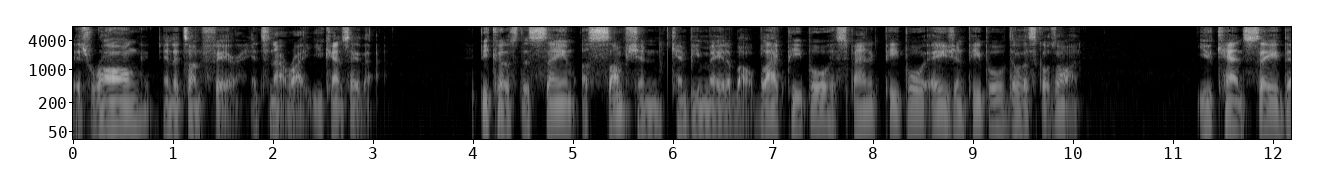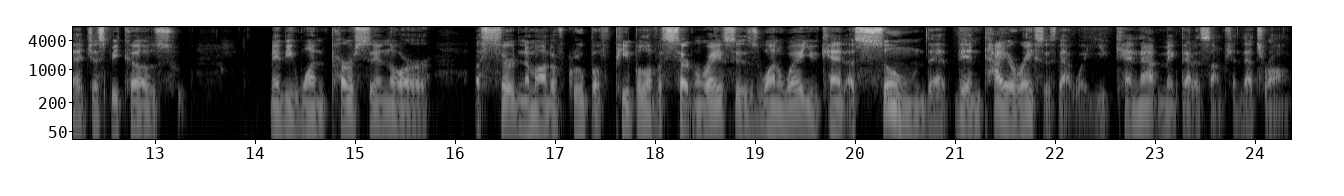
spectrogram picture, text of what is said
It's wrong and it's unfair. It's not right. You can't say that. Because the same assumption can be made about black people, Hispanic people, Asian people, the list goes on. You can't say that just because maybe one person or a certain amount of group of people of a certain race is one way, you can't assume that the entire race is that way. You cannot make that assumption. That's wrong.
